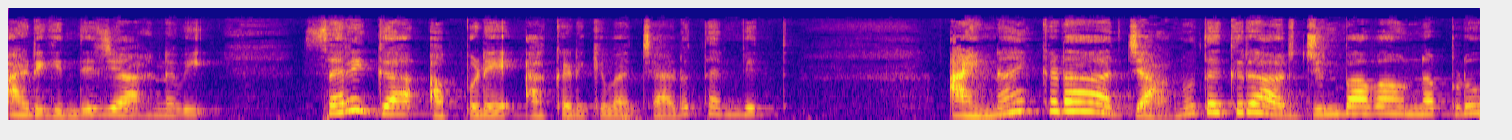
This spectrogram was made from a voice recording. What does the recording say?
అడిగింది జాహ్నవి. సరిగ్గా అప్పుడే అక్కడికి వచ్చాడు తన్విత్. అయినా ఇక్కడ జాను దగ్గర అర్జున్ బావా ఉన్నప్పుడు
